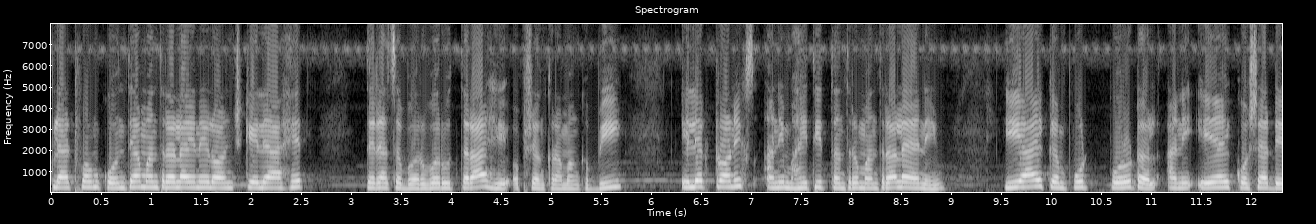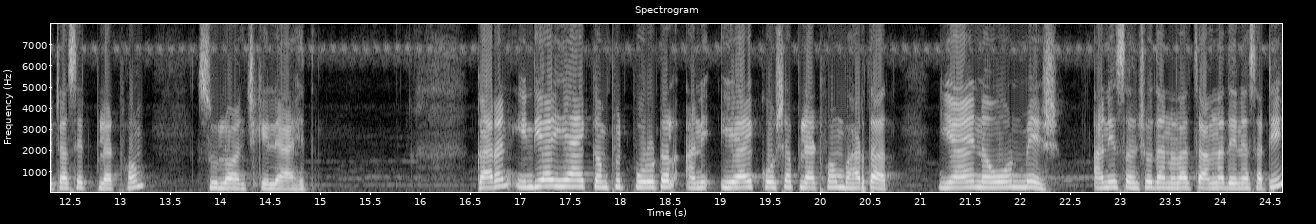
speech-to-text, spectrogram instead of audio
platform कोणत्या मंत्रालयाने लॉन्च केले आहेत? तर याचं बरोबर उत्तर आहे ऑप्शन क्रमांक बी इलेक्ट्रॉनिक्स आणि माहिती तंत्र मंत्रालयाने ए आय कम्प्यूट पोर्टल आणि A I Kosha dataset platform सु लॉन्च केले आहेत. कारण India A I compute portal आणि ए आय कोशा प्लॅटफॉर्म भारतात ए आय नवोन्मेष आणि संशोधनाला चालना देण्यासाठी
